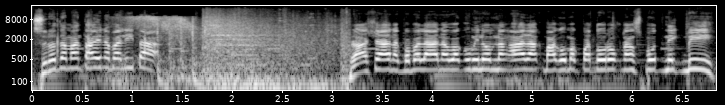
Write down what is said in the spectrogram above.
Sunod naman tayo na balita. Russia nagbabala na wag uminom ng alak bago magpaturok ng Sputnik B.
